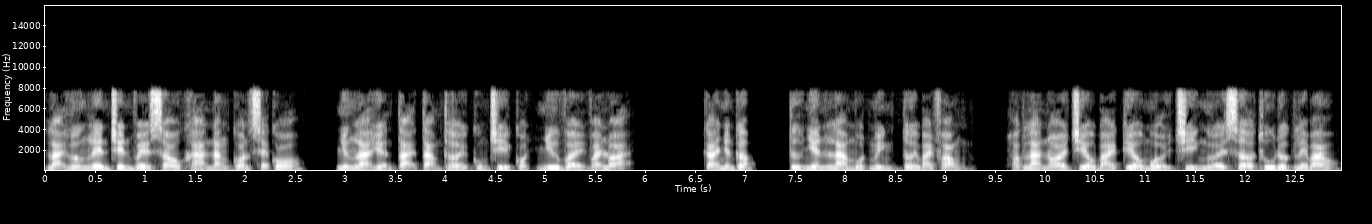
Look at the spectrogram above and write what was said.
Lại hướng lên trên về sau khả năng còn sẽ có, nhưng là hiện tại tạm thời cũng chỉ có như vậy vài loại. Cá nhân cấp, tự nhiên là một mình tới bái phỏng, hoặc là nói triều bái kiểu muội chỉ người sở thu được lễ bao,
